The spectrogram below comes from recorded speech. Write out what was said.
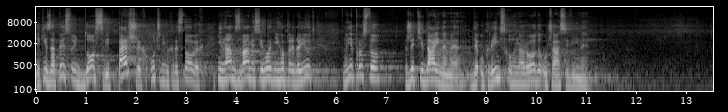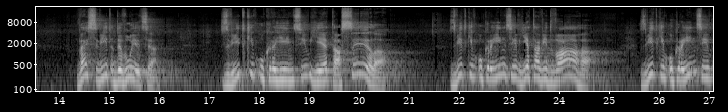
які записують досвід перших учнів Христових і нам з вами сьогодні його передають, ну є просто життєдайними для українського народу у часі війни. Весь світ дивується, звідки в українців є та сила, звідки в українців є та відвага, звідки в українців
